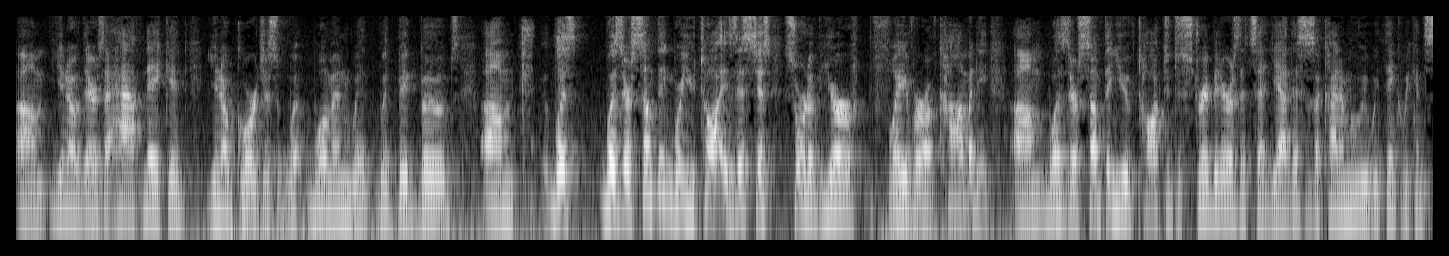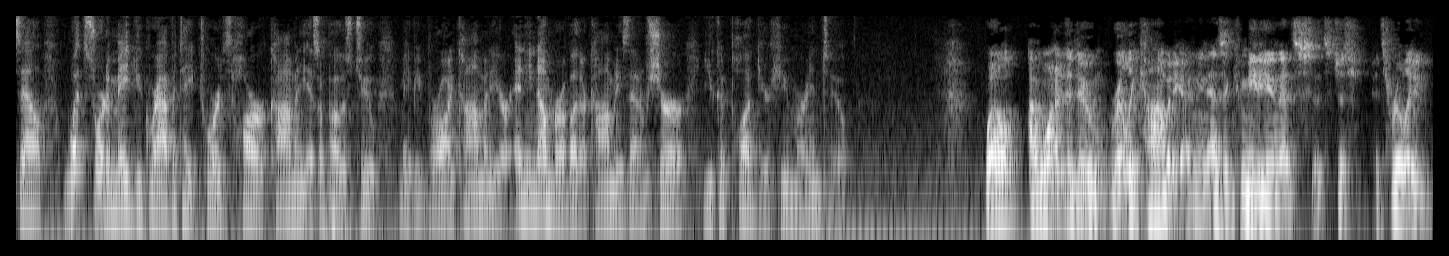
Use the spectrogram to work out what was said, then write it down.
Um, you know, there's a half-naked, you know, gorgeous woman with with big boobs. Um, was was there something where you taught is this just sort of your flavor of comedy? Um, was there something you've talked to distributors that said yeah this is a kind of movie we think we can sell what sort of made you gravitate towards horror comedy as opposed to maybe broad comedy or any number of other comedies that i'm sure you could plug your humor into? Well i wanted to do really comedy. I mean as a comedian it's it's just it's really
